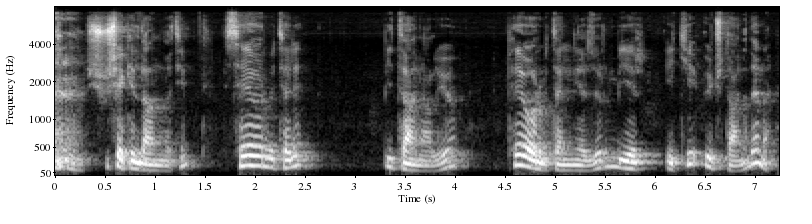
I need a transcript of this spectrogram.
şu şekilde anlatayım. S orbitali bir tane alıyor. P orbitalini yazıyorum. 1, 2, 3 tane değil mi?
